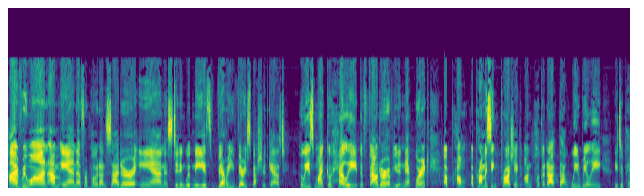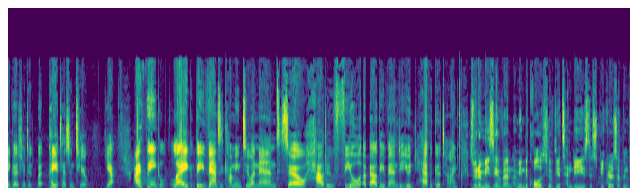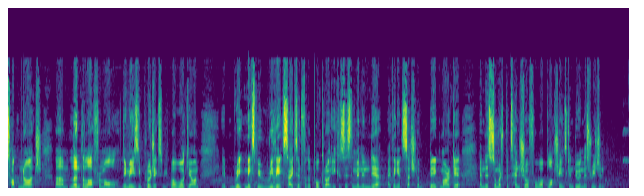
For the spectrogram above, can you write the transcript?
Hi everyone, I'm Anna from Polkadot Insider, and sitting with me is very, very special guest, who is Michael Healy, the founder of Unit Network, a, prom a promising project on Polkadot that we really need to pay attention, pay attention to. Yeah, I think like the event is coming to an end. So how do you feel about the event? Do you have a good time? It's been an amazing event. I mean, the quality of the attendees, the speakers have been top notch. Um, learned a lot from all of the amazing projects people are working on. It makes me really excited for the Polkadot ecosystem in India. I think it's such a big market, and there's so much potential for what blockchains can do in this region.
